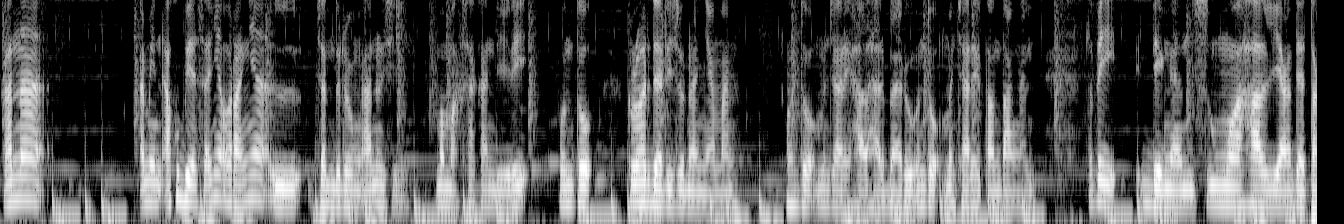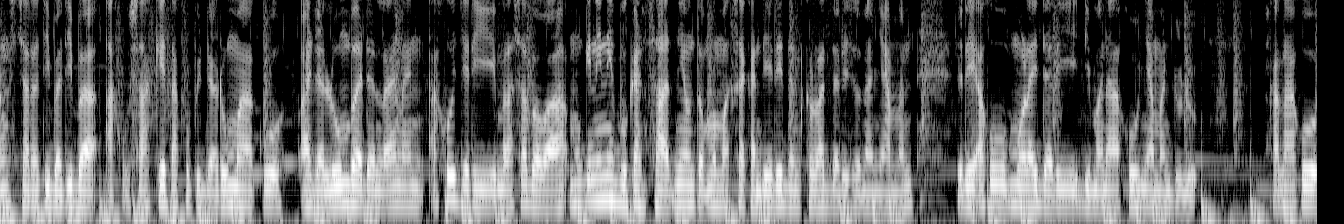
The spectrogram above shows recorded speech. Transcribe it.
Karena I mean aku biasanya orangnya cenderung anu sih, memaksakan diri untuk keluar dari zona nyaman untuk mencari hal-hal baru, untuk mencari tantangan. Tapi dengan semua hal yang datang secara tiba-tiba, aku sakit, aku pindah rumah, aku ada lomba dan lain-lain, aku jadi merasa bahwa mungkin ini bukan saatnya untuk memaksakan diri dan keluar dari zona nyaman. Jadi aku mulai dari di mana aku nyaman dulu. Karena aku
